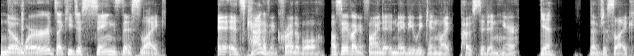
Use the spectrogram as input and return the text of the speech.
no words like he just sings this like it, it's kind of incredible i'll see if i can find it and maybe we can like post it in here Yeah. of just like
